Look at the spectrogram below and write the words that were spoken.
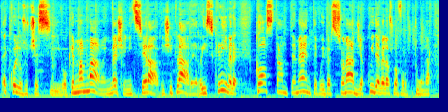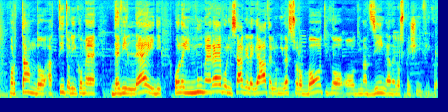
è quello successivo, che man mano invece inizierà a riciclare e riscrivere costantemente quei personaggi a cui deve la sua fortuna, portando a titoli come Devil Lady o le innumerevoli saghe legate all'universo robotico o di Mazinga nello specifico.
